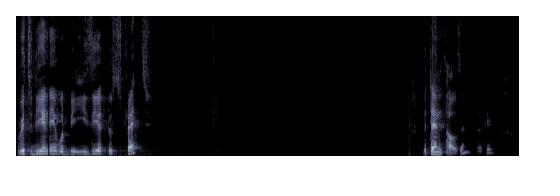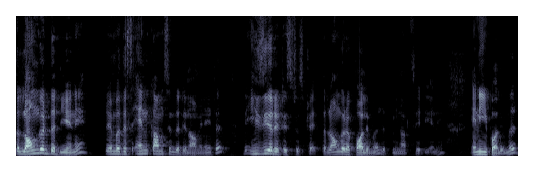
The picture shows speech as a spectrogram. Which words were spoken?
which DNA would be easier to stretch? The 10,000 okay. The longer the DNA remember this n comes in the denominator the easier it is to stretch. The longer a polymer let me not say DNA any polymer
